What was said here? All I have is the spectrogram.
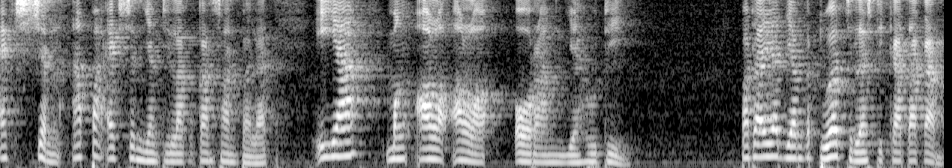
action, apa action yang dilakukan Sanbalat? Ia mengolok-olok orang Yahudi. Pada ayat yang kedua jelas dikatakan,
